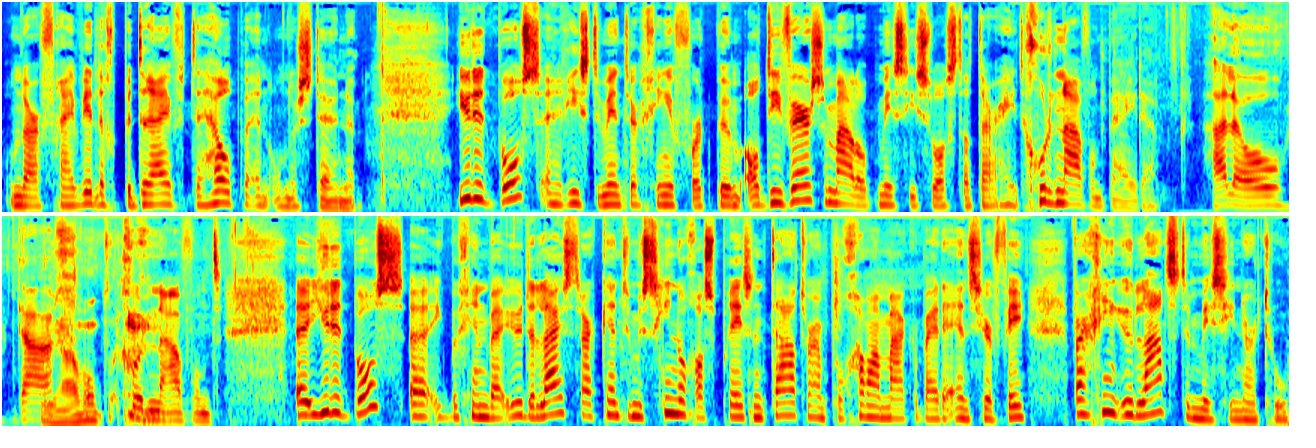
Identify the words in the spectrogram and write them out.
om daar vrijwillig bedrijven te helpen en ondersteunen. Judith Bos en Ries de Winter gingen voor het PUM... al diverse malen op missie, zoals dat daar heet. Goedenavond beiden. Hallo, dag. Goedenavond. Goedenavond. Uh, Judith Bos, uh, ik begin bij u. De luisteraar kent u misschien nog als presentator en programmamaker bij de NCRV. Waar ging uw laatste missie naartoe?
